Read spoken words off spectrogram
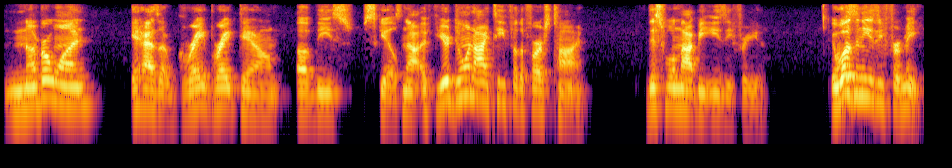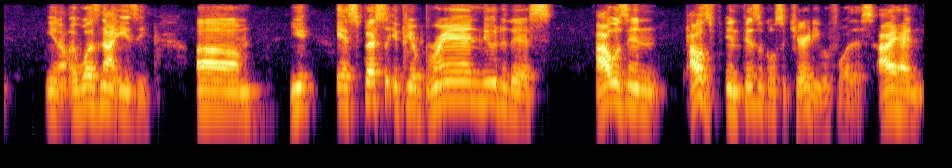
number one, it has a great breakdown of these skills. Now, if you're doing IT for the first time, this will not be easy for you. It wasn't easy for me. You know, it was not easy. Um, you especially if you're brand new to this. I was in I was in physical security before this. I had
